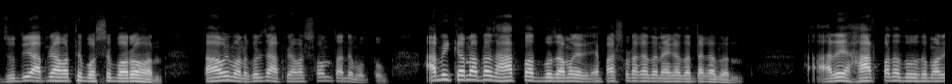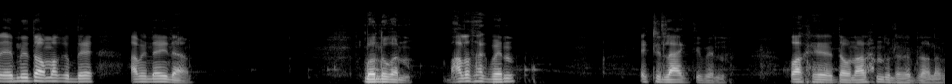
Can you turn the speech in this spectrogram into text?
যদি আপনি আমার থেকে বসে বড় হন তাও আমি মনে করি যে আপনি আমার সন্তানের মতো। আমি কেন আপনার হাত পাতবো যে আমাকে পাঁচশো টাকা দেন, এক হাজার টাকা দেন? আরে হাত পাতা দূরতে মানে এমনিতেও আমাকে দে, আমি নেই না। বন্ধুগণ, ভালো থাকবেন। একটি লাইক দিবেন। ওয়াকে দেওয়ান আলহামদুলিল্লাহ রবিল আলম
